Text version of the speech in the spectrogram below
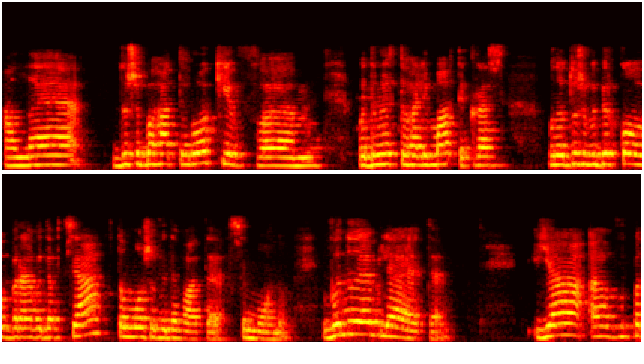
Але дуже багато років е, видавництво Галімат якраз воно дуже вибірково бере видавця, хто може видавати Симону. Ви не уявляєте. Я е,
